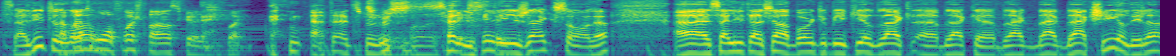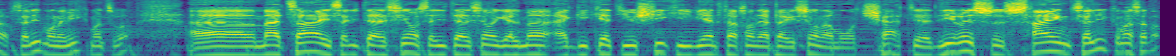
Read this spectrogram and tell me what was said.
Salut tout le Après monde. trois fois, je pense que. Ouais. Attends, tu peux juste saluer les gens qui sont là. Euh, salutations à Born to be Killed, Black, euh, Black, euh, Black, Black, Black Shield est là. Salut mon ami, comment tu vas? Euh, Matsai, salutations, salutations également à Geekette Yoshi qui vient de faire son apparition dans mon chat. Euh, Dyrus Sain, salut, comment ça va?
